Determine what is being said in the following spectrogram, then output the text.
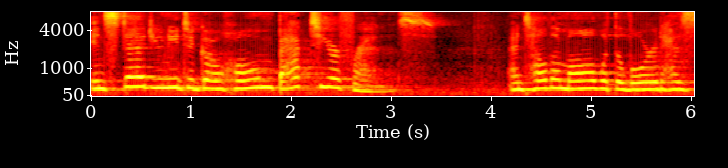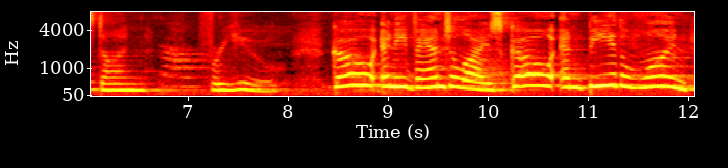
Instead, you need to go home back to your friends and tell them all what the Lord has done for you. Go and evangelize. Go and be the one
